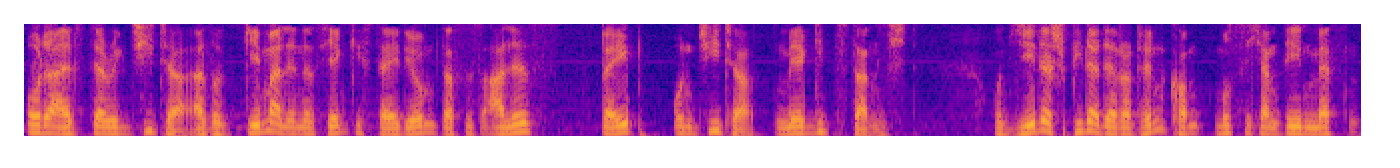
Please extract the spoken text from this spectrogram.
Oder als Derek Jeter. Also geh mal in das Yankee Stadium, das ist alles Babe und Jeter. Mehr gibt's da nicht. Und jeder Spieler, der dorthin kommt, muss sich an denen messen.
